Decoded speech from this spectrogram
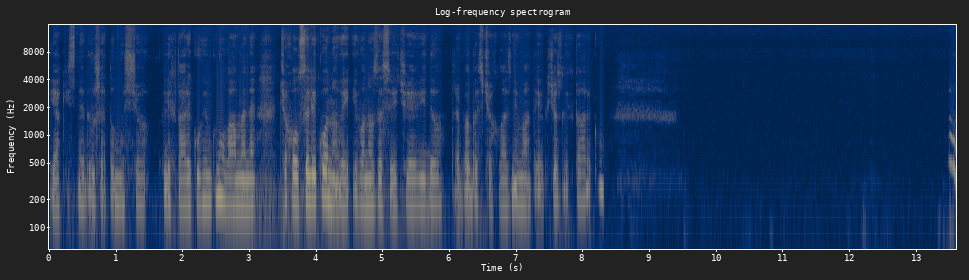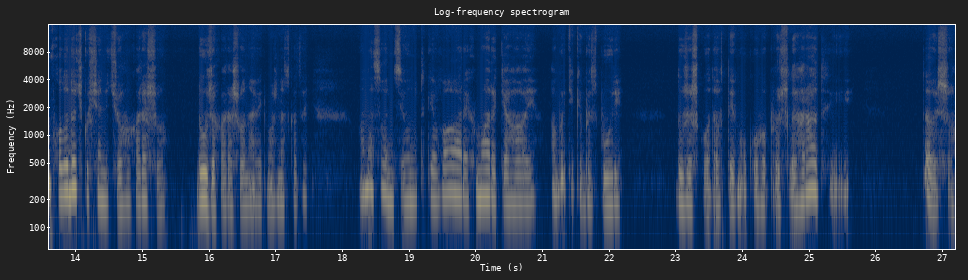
якість не дуже, тому що ліхтарик увімкнула, а в мене чохол силіконовий і воно засвічує відео. Треба без чохла знімати, якщо з ліхтариком. Ну, в холодочку ще нічого, хорошо. Дуже хорошо навіть можна сказати. А на сонці воно таке варе, хмари тягає, аби тільки без бурі. Дуже шкода в тим, у кого пройшли град і. Та ви що?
